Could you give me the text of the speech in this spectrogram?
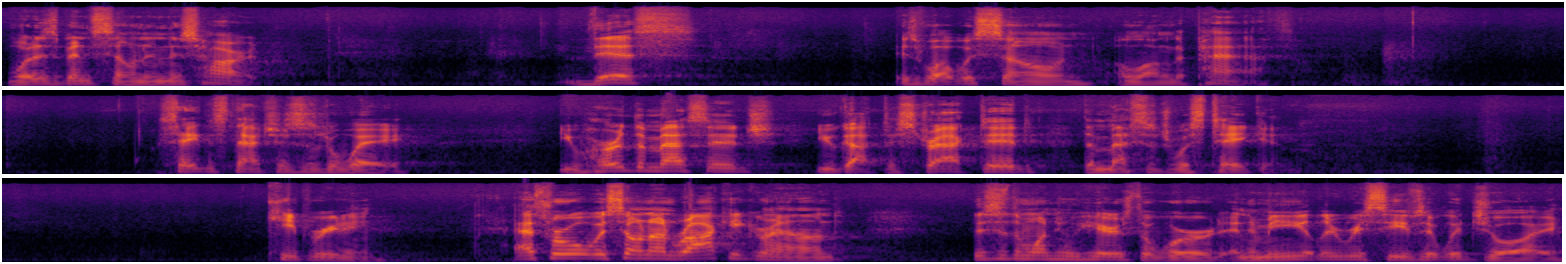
what has been sown in his heart. This is what was sown along the path. Satan snatches it away. You heard the message, you got distracted, the message was taken. Keep reading. As for what was sown on rocky ground, this is the one who hears the word and immediately receives it with joy.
